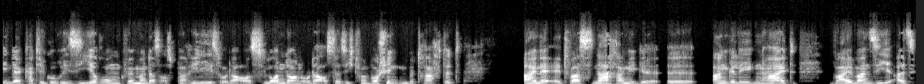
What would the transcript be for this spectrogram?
in der Kategorisierung, wenn man das aus Paris oder aus London oder aus der Sicht von Washington betrachtet, eine etwas nachrangige äh, Angelegenheit, weil man sie als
